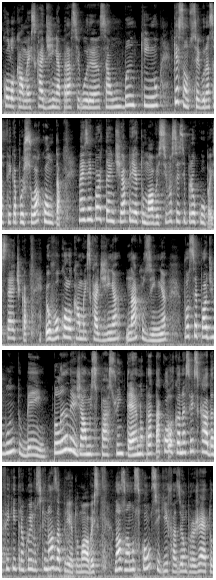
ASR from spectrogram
colocar uma escadinha para segurança, um banquinho. Questão de segurança fica por sua conta. Mas é importante, a Prieto Móveis, se você se preocupa estética, eu vou colocar uma escadinha na cozinha. Você pode muito bem planejar um espaço interno para estar tá colocando essa escada. Fiquem tranquilos que nós da Prieto Móveis, nós vamos conseguir fazer um projeto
